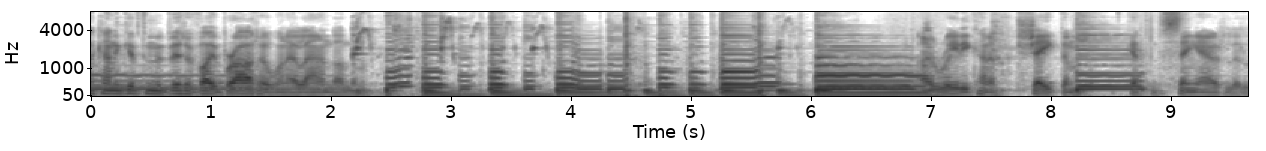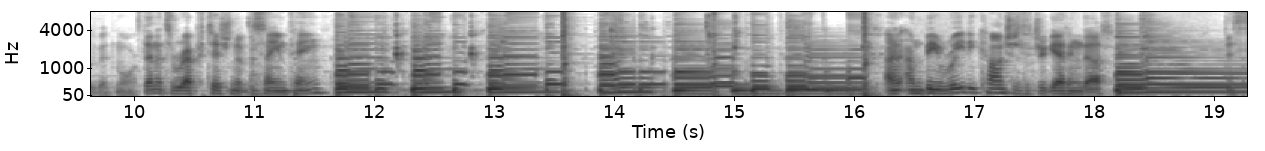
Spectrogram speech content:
I kind of give them a bit of vibrato when I land on them. Really kind of shake them get them to sing out a little bit more. Then it's a repetition of the same thing. And, and be really conscious that you're getting that this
